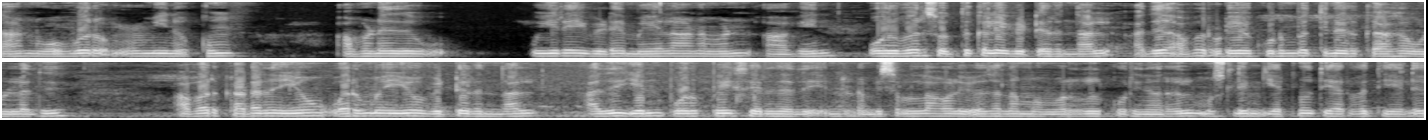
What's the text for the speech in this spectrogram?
தான் ஒவ்வொரு மூமினுக்கும் அவனது உயிரை விட மேலானவன் ஆவேன். ஒருவர் சொத்துக்களை விட்டிருந்தால் அது அவருடைய குடும்பத்தினருக்காக உள்ளது. அவர் கடனையோ வறுமையோ விட்டிருந்தால் அது என் பொறுப்பை சேர்ந்தது என்று நபி சொல்லா அலி வஸல்லம் அவர்கள் கூறினார்கள். முஸ்லீம் எட்நூற்றி அறுபத்தி ஏழு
